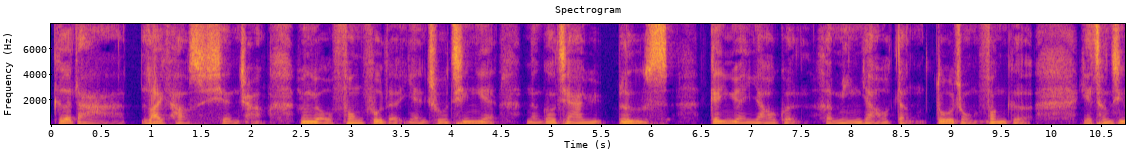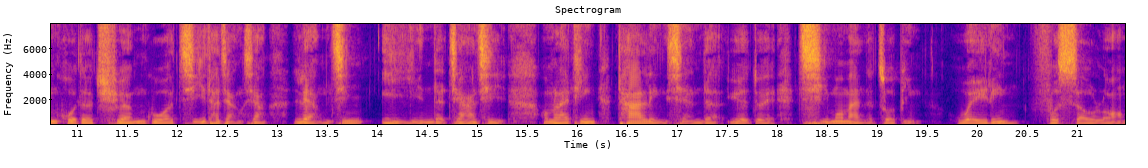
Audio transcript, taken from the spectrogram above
各大 live house 现场，拥有丰富的演出经验，能够驾驭 blues、根源摇滚和民谣等多种风格，也曾经获得全国吉他奖项两金一银的佳绩。我们来听他领衔的乐队齐默曼的作品《Waiting for So Long》。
